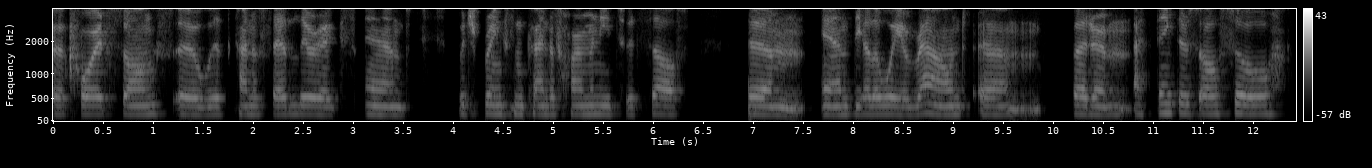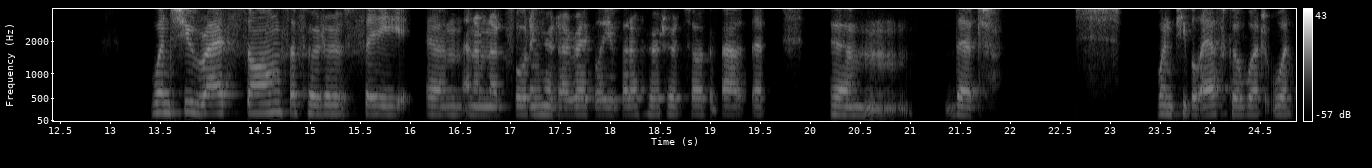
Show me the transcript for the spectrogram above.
uh, chord songs uh, with kind of sad lyrics, and which brings some kind of harmony to itself, um, and the other way around. Um, but um, I think there's also when she writes songs, I've heard her say, um, and I'm not quoting her directly, but I've heard her talk about that um, that when people ask her what what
